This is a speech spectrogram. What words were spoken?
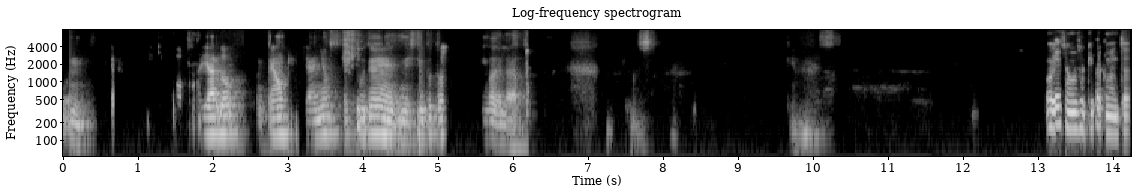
Bueno. Mm. Gallardo, tengo 15 años, estudio en el Instituto Domingo de la ¿Qué más? ¿Qué más? Hoy estamos aquí para comentar el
